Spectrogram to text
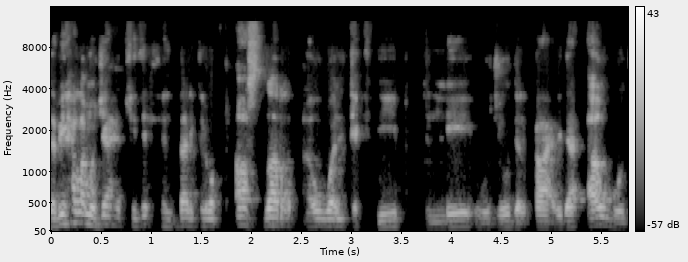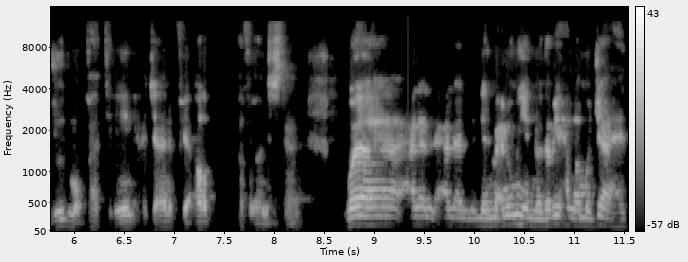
ذبيح الله مجاهد في ذلك الوقت أصدر أول تكذيب لوجود القاعدة أو وجود مقاتلين أجانب في أرض أفغانستان. وعلى على للمعلومية إنه ذبيح الله مجاهد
